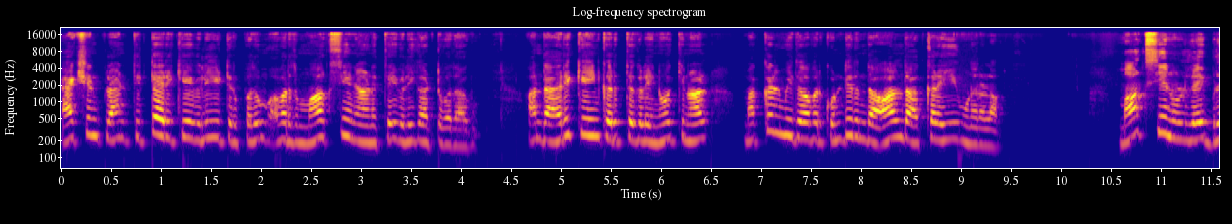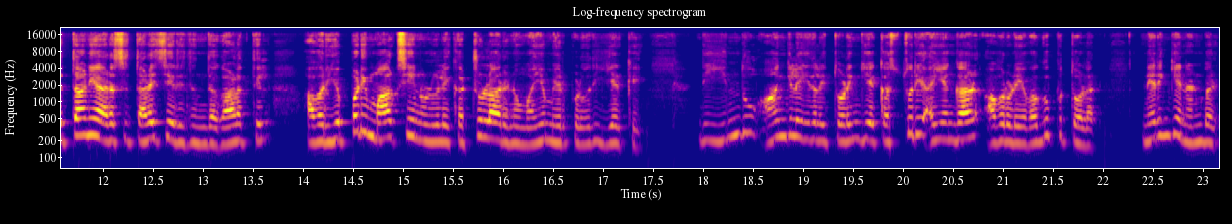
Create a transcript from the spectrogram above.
ஆக்ஷன் பிளான் திட்ட அறிக்கையை வெளியிட்டிருப்பதும் அவரது மார்க்சிய ஞானத்தை வெளிக்காட்டுவதாகும். அந்த அறிக்கையின் கருத்துக்களை நோக்கினால் மக்கள் மீது அவர் கொண்டிருந்த ஆழ்ந்த அக்கறையை உணரலாம். மார்க்சிய நூல்களை பிரித்தானிய அரசு தடை செய்திருந்த காலத்தில் அவர் எப்படி மார்க்சிய நூல்களை கற்றுள்ளார் எனும் மையம் ஏற்படுவது இயற்கை. தி இந்து ஆங்கில இதழை தொடங்கிய கஸ்தூரி ஐயங்கார் அவருடைய வகுப்பு தோழர் நெருங்கிய நண்பர்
